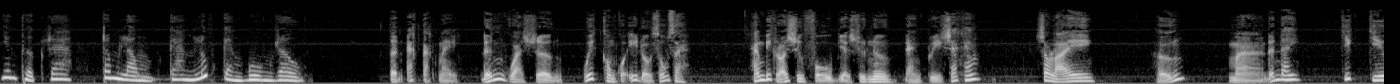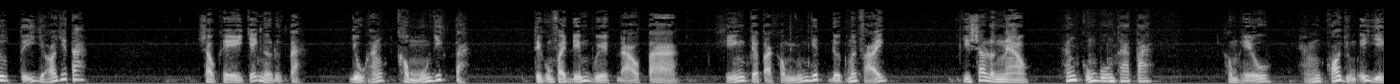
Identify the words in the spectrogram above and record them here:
Nhưng thực ra, trong lòng càng lúc càng buồn rầu. Tên ác tặc này đến hoa sơn, quyết không có ý đồ xấu xa. Hắn biết rõ sư phụ và sư nương đang truy sát hắn. Sao lại hưởng mà đến đây chiếc chiêu tỉ võ với ta? Sau khi chế ngự được ta, dù hắn không muốn giết ta, thì cũng phải điểm quyệt đạo ta, khiến cho ta không nhúng nhích được mới phải. Vì sao lần nào hắn cũng buông tha ta. Không hiểu hắn có dụng ý gì.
